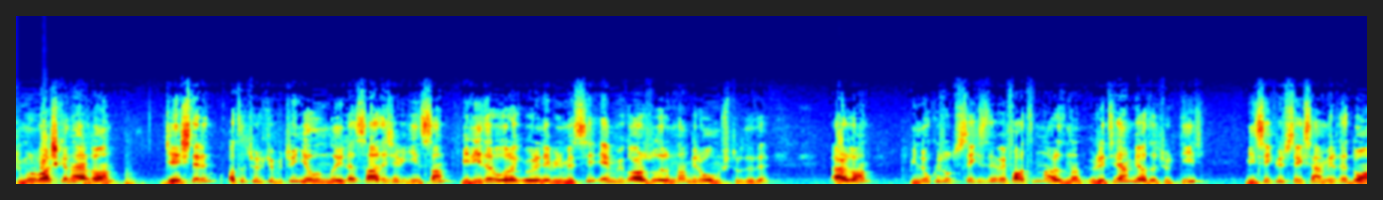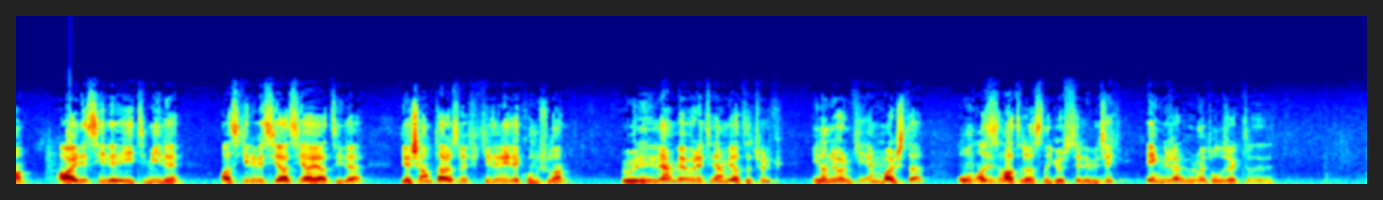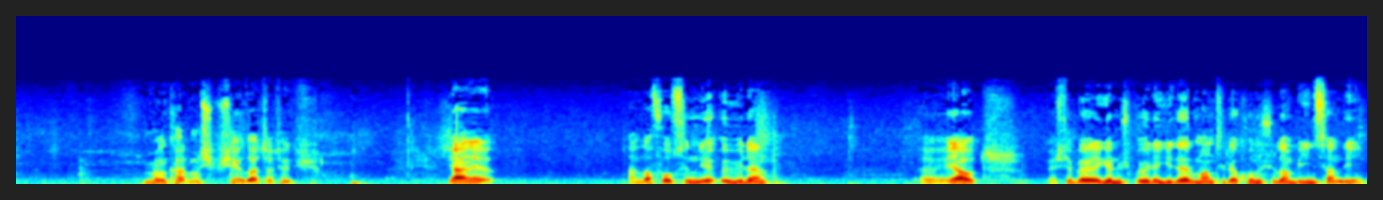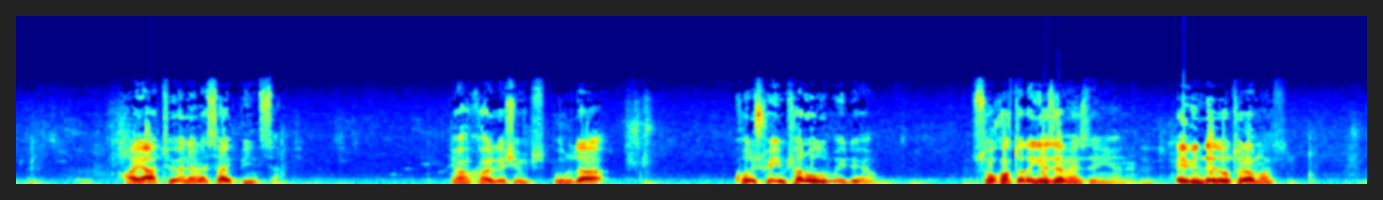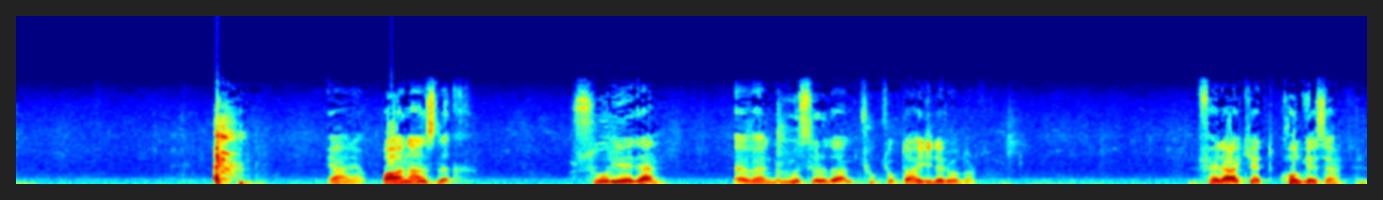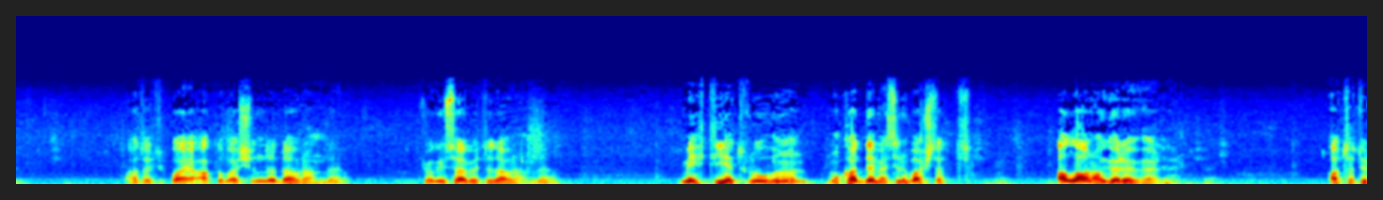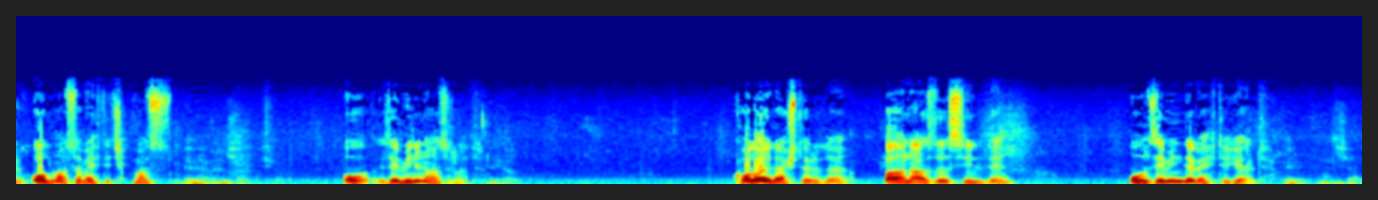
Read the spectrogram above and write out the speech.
Cumhurbaşkanı Erdoğan, gençlerin Atatürk'ü bütün yalınlığıyla sadece bir insan, bir lider olarak öğrenebilmesi en büyük arzularımdan biri olmuştur dedi. Erdoğan, 1938'de vefatının ardından üretilen bir Atatürk değil, 1881'de doğan, ailesiyle, eğitimiyle, askeri ve siyasi hayatıyla, yaşam tarzı ve fikirleriyle konuşulan, öğrenilen ve öğretilen bir Atatürk, inanıyorum ki en başta onun aziz hatırasına gösterilebilecek en güzel hürmet olacaktır dedi. Böyle karmaşık bir şey yok Atatürk. Yani, laf olsun diye övülen e, yahut işte böyle gelmiş böyle gider mantığıyla konuşulan bir insan değil. Hayati öneme sahip bir insan. Ya kardeşim burada konuşma imkanı olur muydu ya? Sokakta da gezemezdin yani. Evinde de oturamazdın. Yani bağnazlık Suriye'den efendim Mısır'dan çok çok daha ileri olurdu. Felaket kol gezerdi. Atatürk bayağı aklı başında davrandı. Çok isabetli davrandı. Mehdiyet ruhunun mukaddemesini başlattı. Allah ona o görev verdi. Atatürk olmasa Mehdi çıkmaz. O zeminini hazırladı kolaylaştırdı, bağnazlığı sildi. O zeminde Mehdi geldi. Evet, maşallah.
